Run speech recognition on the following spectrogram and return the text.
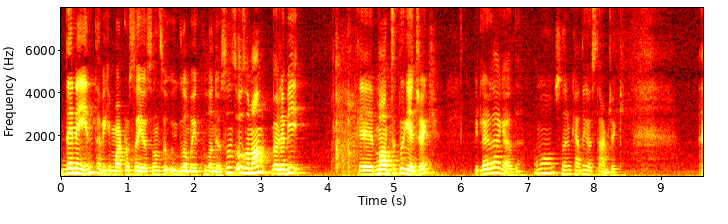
Deneyin. Tabii ki makro sayıyorsanız ve uygulamayı kullanıyorsanız o zaman böyle bir e, mantıklı gelecek. Birileri daha geldi ama o sanırım kendi göstermeyecek. Ee,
